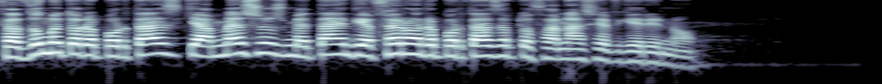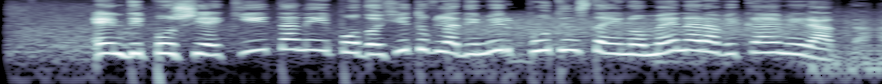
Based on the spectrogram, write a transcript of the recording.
Θα δούμε το ρεπορτάζ και αμέσως μετά ενδιαφέρον ρεπορτάζ από το Θανάση Αυγερινό. Εντυπωσιακή ήταν η υποδοχή του Βλαντιμίρ Πούτιν στα Ηνωμένα Αραβικά Εμμυράτα.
